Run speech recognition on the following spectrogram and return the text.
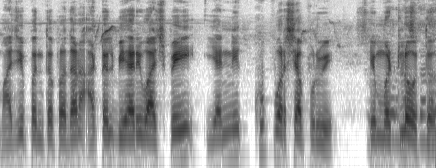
माजी पंतप्रधान अटल बिहारी वाजपेयी यांनी खूप वर्षापूर्वी हे म्हटलं होतं?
